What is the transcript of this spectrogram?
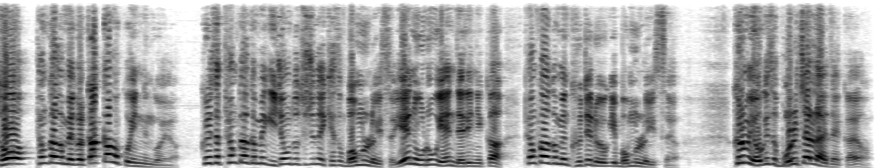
더 평가 금액을 깎아먹고 있는 거예요. 그래서 평가 금액이 이 정도 수준에 계속 머물러 있어요. 얘는 오르고 얘는 내리니까 평가 금액 그대로 여기 머물러 있어요. 그러면 여기서 뭘 잘라야 될까요?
